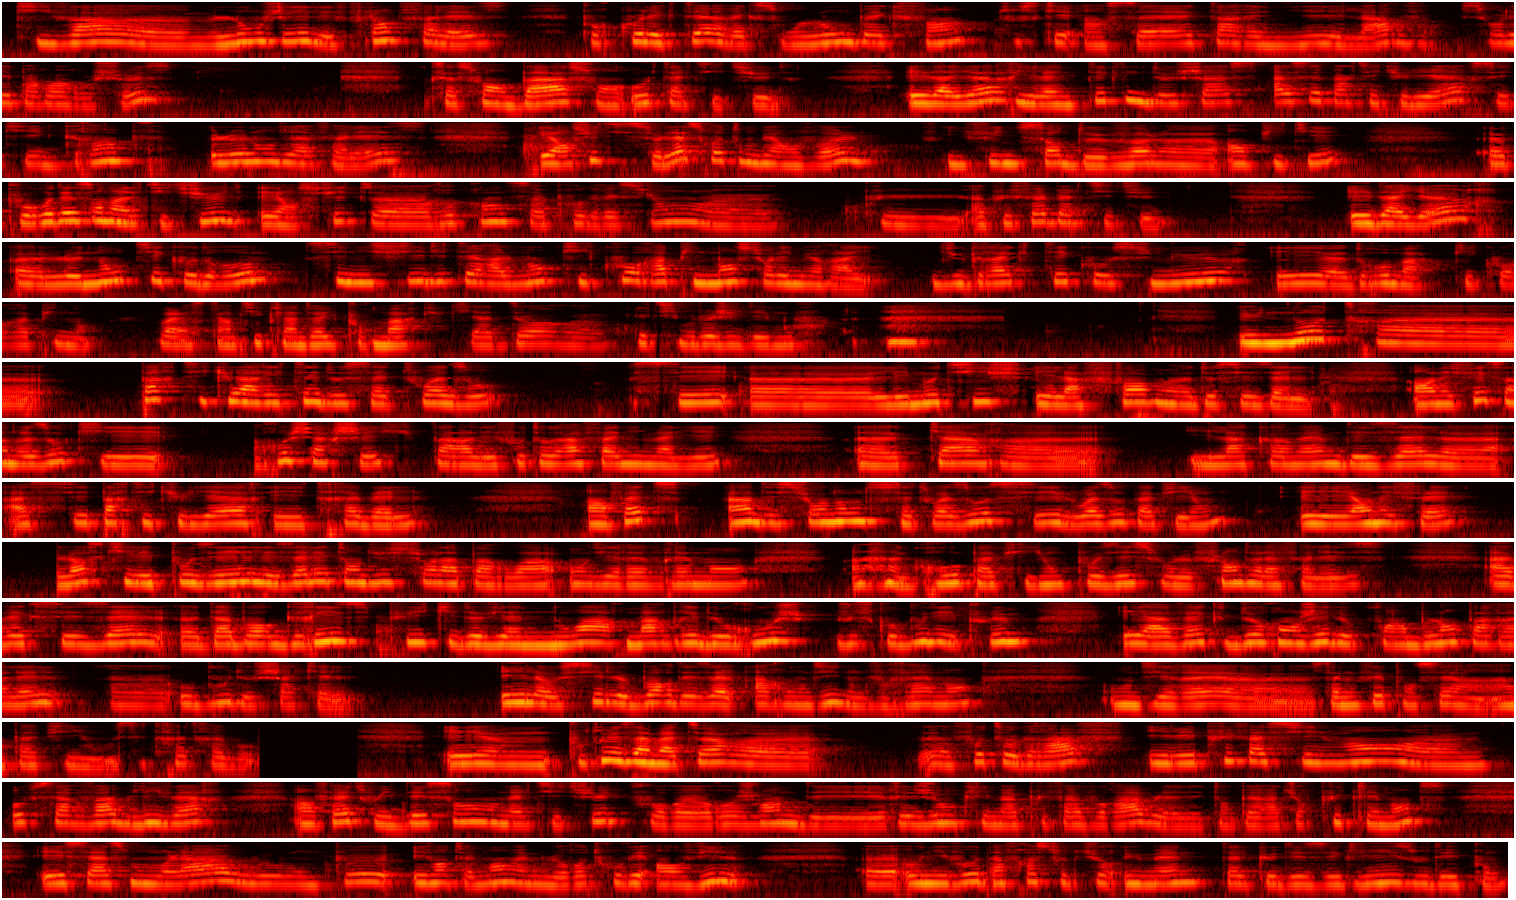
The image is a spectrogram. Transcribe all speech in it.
qui va euh, longer les flancs de falaise pour collecter avec son long bec fin tout ce qui est insectes, araignées et larves sur les parois rocheuses, que ce soit en basse ou en haute altitude. Et d'ailleurs, il a une technique de chasse assez particulière, c'est qu'il grimpe le long de la falaise et ensuite il se laisse retomber en vol. Il fait une sorte de vol euh, en piqué euh, pour redescendre en altitude et ensuite reprendre sa progression à plus faible altitude. Et d'ailleurs, euh, le nom ticodrome signifie littéralement qui court rapidement sur les murailles, du grec tekos mur et euh, droma qui court rapidement. Voilà, c'était un petit clin d'œil pour Marc qui adore euh, l'étymologie des mots. Une autre particularité de cet oiseau, c'est les motifs et la forme de ses ailes. En effet, c'est un oiseau qui est recherché par les photographes animaliers car euh, il a quand même des ailes euh, assez particulières et très belles. En fait, un des surnoms de cet oiseau, c'est l'oiseau papillon. Et en effet, lorsqu'il est posé, les ailes étendues sur la paroi, on dirait vraiment un gros papillon posé sur le flanc de la falaise, avec ses ailes d'abord grises, puis qui deviennent noires, marbrées de rouge jusqu'au bout des plumes, et avec deux rangées de points blancs parallèles au bout de chaque aile. Et il a aussi le bord des ailes arrondi, donc vraiment, on dirait, euh, ça nous fait penser à un, papillon. C'est très très beau. Et euh, pour tous les amateurs euh, photographes, il est plus facilement observable l'hiver, en fait, où il descend en altitude pour rejoindre des régions climat plus favorables, des températures plus clémentes. Et c'est à ce moment-là où on peut éventuellement même le retrouver en ville, au niveau d'infrastructures humaines telles que des églises ou des ponts.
